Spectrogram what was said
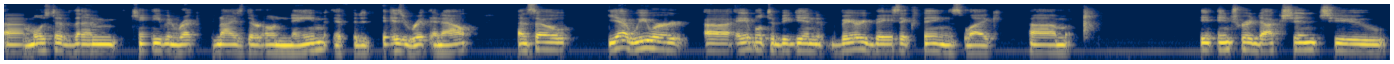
uh, most of them can't even recognize their own name if it is written out. And so, yeah, we were uh, able to begin very basic things like um, introduction to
